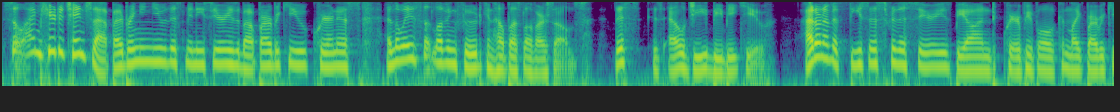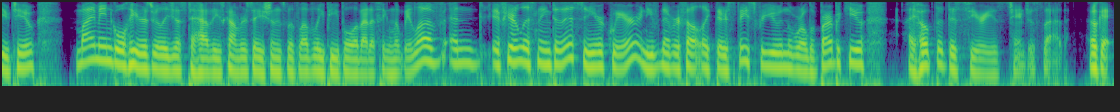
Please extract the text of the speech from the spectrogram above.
So I'm here to change that by bringing you this mini series about barbecue, queerness, and the ways that loving food can help us love ourselves. This is LGBBQ. I don't have a thesis for this series beyond queer people can like barbecue too. My main goal here is really just to have these conversations with lovely people about a thing that we love. And if you're listening to this and you're queer and you've never felt like there's space for you in the world of barbecue, I hope that this series changes that. Okay,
